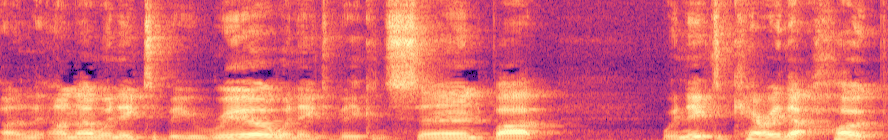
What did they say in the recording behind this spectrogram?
I know we need to be real, we need to be concerned, but we need to carry that hope.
